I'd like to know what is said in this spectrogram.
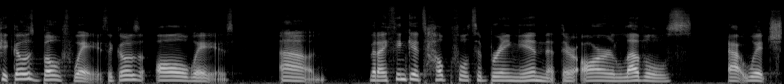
it goes both ways. It goes all ways. Um, but I think it's helpful to bring in that there are levels at which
